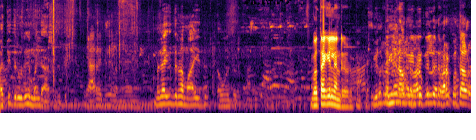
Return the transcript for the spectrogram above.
ಹತ್ತಿದ್ರು ರೀ ಮಂದಿ ಆರ್ಸೋದಿತ್ತು ಯಾರು ಇದ್ದಿಲ್ಲ ಮನ್ಯಾಗ ಮನ್ಯಾಗ ಇದ್ರೆ ನಮ್ಮ ಆಯಿ ಇದ್ರು ಅವು ಇದ್ರು. ಗೊತ್ತಾಗಿಲ್ಲೇನ್ರಿ ಅವ್ರ ಹೊರಗೆ ಕೂತಾಳ್ರು.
